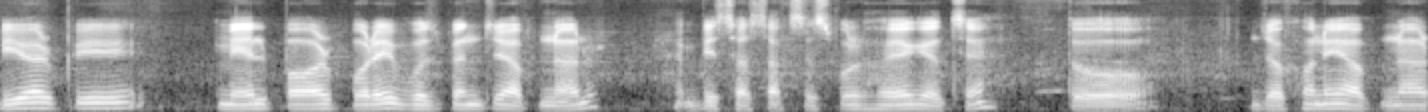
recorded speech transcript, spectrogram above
বিআরপি মেল পাওয়ার পরেই বুঝবেন যে আপনার ভিসা সাকসেসফুল হয়ে গেছে। তো যখনই আপনার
